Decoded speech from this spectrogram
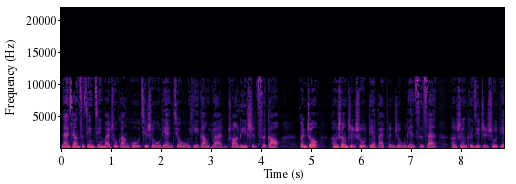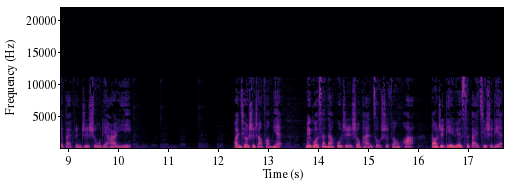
南向资金净卖出港股七十五点九五亿港元，创历史次高。本周恒生指数跌百分之五点四三，恒生科技指数跌百分之十五点二一。环球市场方面，美国三大股指收盘走势分化，道指跌约四百七十点，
